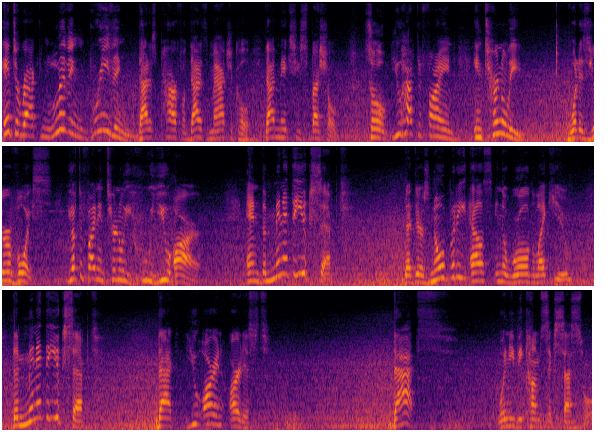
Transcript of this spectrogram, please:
interacting, living, breathing. That is powerful, that is magical, that makes you special. So you have to find internally what is your voice. You have to find internally who you are. And the minute that you accept that there's nobody else in the world like you, the minute that you accept that you are an artist, that's when you become successful.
